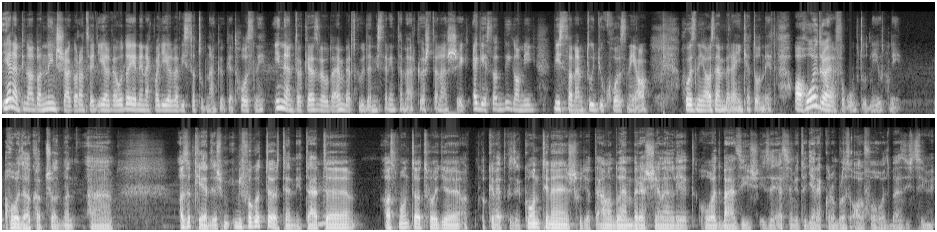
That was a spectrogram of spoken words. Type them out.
Jelen pillanatban nincs rá garancia, hogy élve odaérnének, vagy élve vissza tudnánk őket hozni. Innentől kezdve oda embert küldeni szerintem erköstelenség lehetőség egész addig, amíg vissza nem tudjuk hozni, a, hozni az embereinket onnét. A holdra el fogunk tudni jutni. A holddal kapcsolatban az a kérdés, mi fog ott történni? Tehát mm-hmm. Azt mondtad, hogy a következő kontinens, hogy ott állandó emberes jelenlét, holdbázis, izé, eszembe jut a gyerekkoromból az Alfa Holdbázis című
